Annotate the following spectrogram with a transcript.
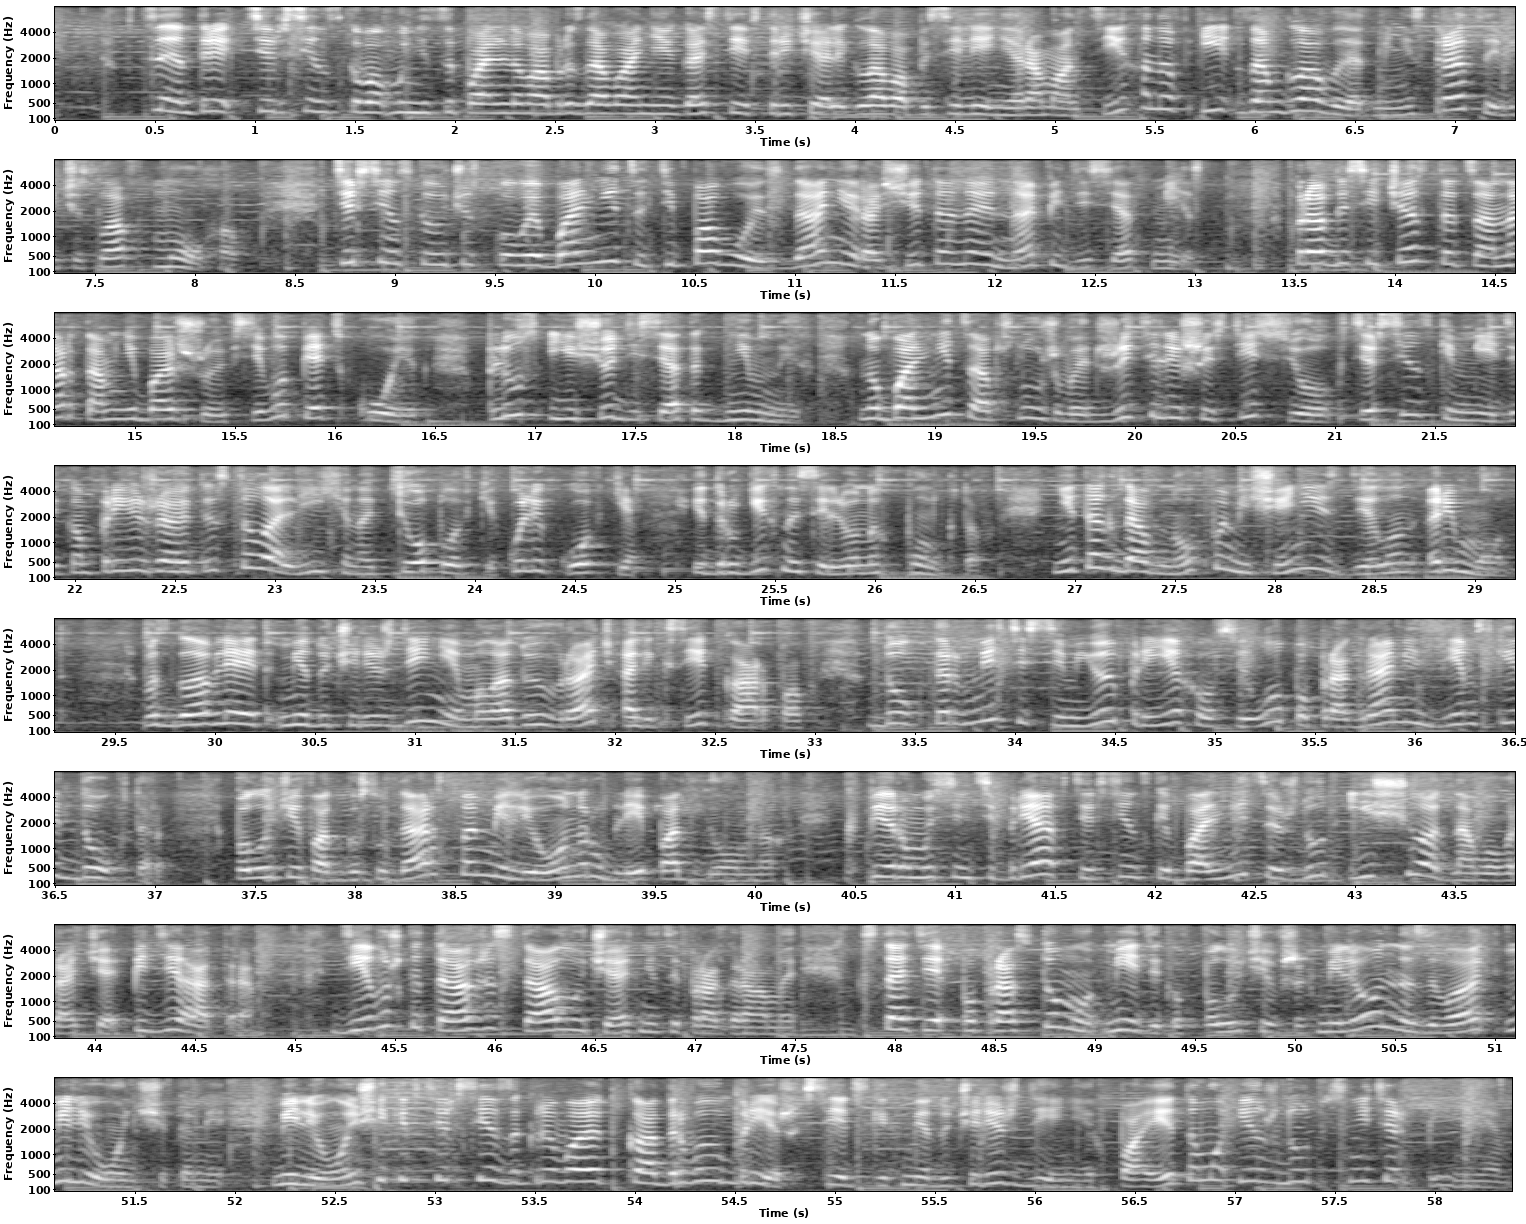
В центре Терсинского муниципального образования гостей встречали глава поселения Роман Тихонов и замглавы администрации Вячеслав Мохов. Терсинская участковая больница – типовое здание, рассчитанное на 50 мест. Правда, сейчас стационар там небольшой, всего 5 коек, плюс еще десяток дневных. Но больница обслуживает жителей шести сел. К терсинским медикам приезжают из Стололихина, Тепловки, Куликовки и других населенных пунктов. Не так давно в помещении сделан ремонт. Возглавляет медучреждение молодой врач Алексей Карпов. Доктор вместе с семьей приехал в село по программе «Земский доктор», получив от государства миллион рублей подъемных. К 1 сентября в Терсинской больнице ждут еще одного врача-педиатра. Девушка также стала участницей программы. Кстати, по-простому медиков, получивших миллион, называют миллионщиками. Миллионщики в Терсе закрывают кадровую брешь в сельских медучреждениях, поэтому их ждут с нетерпением.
